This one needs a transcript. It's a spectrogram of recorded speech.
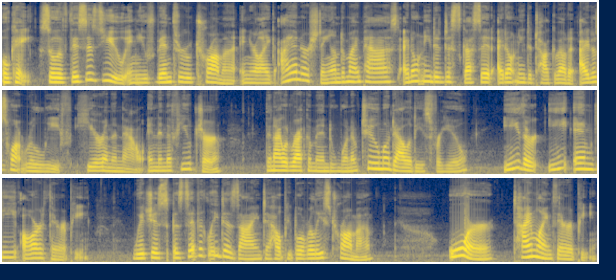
Okay, so if this is you and you've been through trauma and you're like, I understand my past, I don't need to discuss it, I don't need to talk about it, I just want relief here in the now and in the future, then I would recommend one of two modalities for you. Either EMDR therapy, which is specifically designed to help people release trauma, or timeline therapy.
